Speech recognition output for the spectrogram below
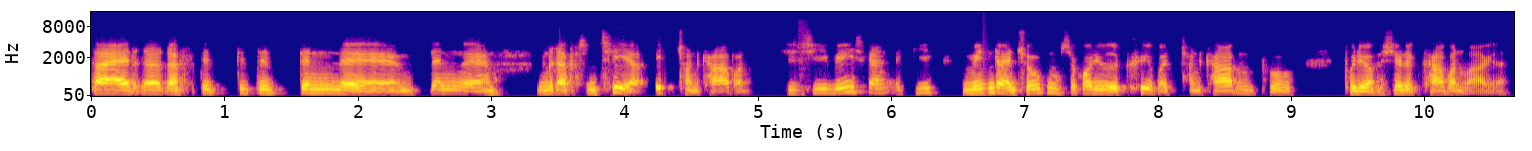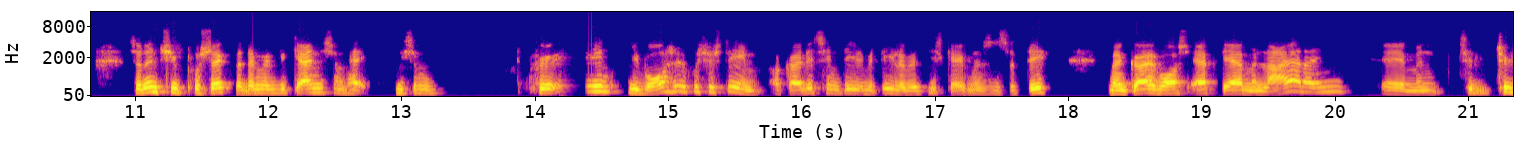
der er et, det, det, det, den, øh, den, øh, den repræsenterer et ton carbon. Det vil sige, at hver eneste gang, at de mindre en token, så går de ud og køber et ton carbon på, på de officielle carbonmarkeder. Så den type projekter, der vil vi gerne ligesom have, ligesom føre ind i vores økosystem og gøre det til en del, en del af værdiskabelsen. Så det, man gør i vores app, det er, at man leger derinde, øh, man, til, til,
